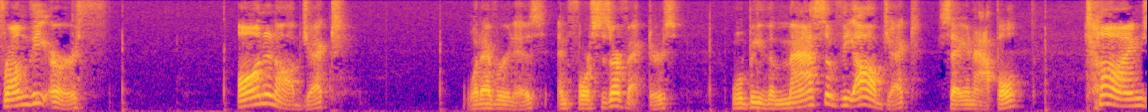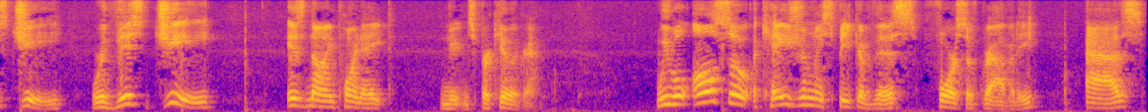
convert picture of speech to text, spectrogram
from the Earth on an object, whatever it is, and forces are vectors, will be the mass of the object, say an apple, times g, where this g is 9.8 newtons per kilogram. We will also occasionally speak of this force of gravity as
